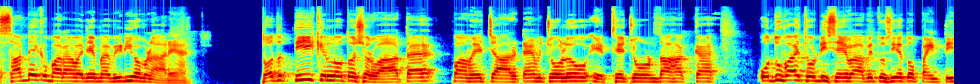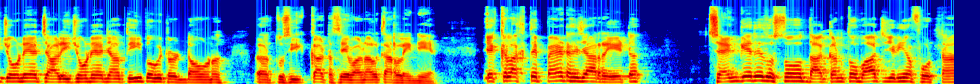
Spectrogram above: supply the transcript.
12:30 ਵਜੇ ਮੈਂ ਵੀਡੀਓ ਬਣਾ ਰਿਹਾ ਦੁੱਧ 30 ਕਿਲੋ ਤੋਂ ਸ਼ੁਰੂਆਤ ਹੈ ਭਾਵੇਂ 4 ਟਾਈਮ ਚੋਲੋ ਇੱਥੇ ਚੋਣ ਦਾ ਹੱਕ ਹੈ। ਉਦੋਂ ਬਾਅਦ ਤੁਹਾਡੀ ਸੇਵਾ ਵੀ ਤੁਸੀਂ ਇਹ ਤੋਂ 35 ਚੋਣੇ ਆ 40 ਚੋਣੇ ਆ ਜਾਂ 30 ਤੋਂ ਵੀ ਡਾਊਨ ਤੁਸੀਂ ਘੱਟ ਸੇਵਾ ਨਾਲ ਕਰ ਲੈਂਦੇ ਆ। 1 ਲੱਖ ਤੇ 65000 ਰੇਟ। ਸੈਂਗੇ ਦੇ ਦੋਸਤੋ ਦਾਗਣ ਤੋਂ ਬਾਅਦ 'ਚ ਜਿਹੜੀਆਂ ਫੋਟਾਂ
